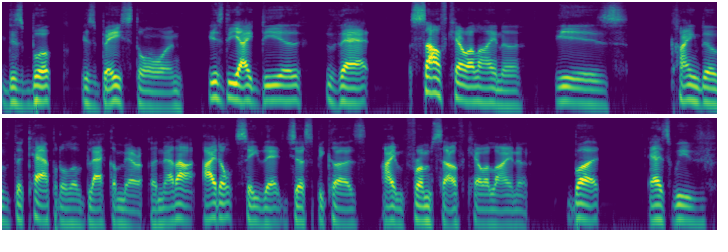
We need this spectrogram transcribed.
this book is based on is the idea that South Carolina is kind of the capital of Black America. Now, I, I don't say that just because I'm from South Carolina, but as we've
